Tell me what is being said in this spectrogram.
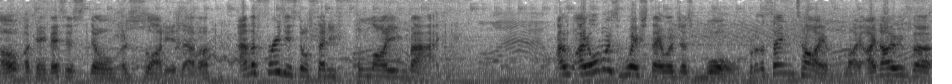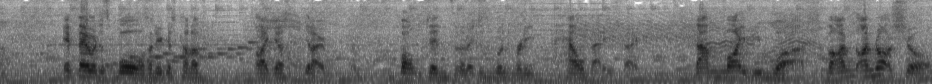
Oh, okay, this is still as slidey as ever. And the Freezy is still sending flying back. I, I almost wish they were just walls, but at the same time, like, I know that if they were just walls and you just kind of, like, just, you know, bonked into them, it just wouldn't really help anything. That might be worse, but I'm, I'm not sure.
